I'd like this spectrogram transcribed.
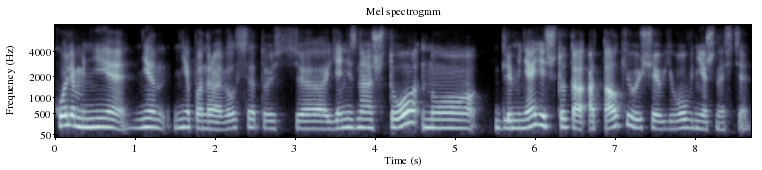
Коля мне не, не понравился, то есть э, я не знаю что, но для меня есть что-то отталкивающее в его внешности.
